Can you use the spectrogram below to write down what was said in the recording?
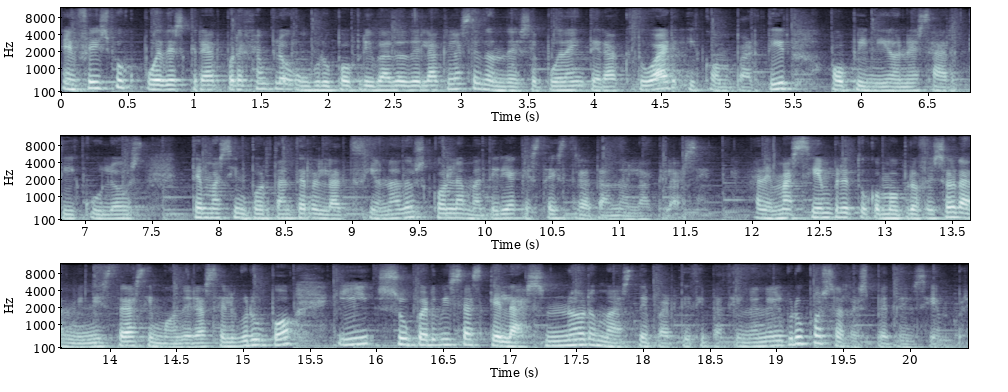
En Facebook puedes crear, por ejemplo, un grupo privado de la clase donde se pueda interactuar y compartir opiniones, artículos, temas importantes relacionados con la materia que estáis tratando en la clase. Además, siempre tú como profesor administras y moderas el grupo y supervisas que las normas de participación en el grupo se respeten siempre.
